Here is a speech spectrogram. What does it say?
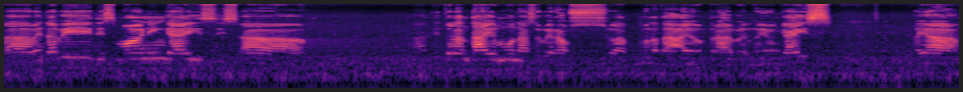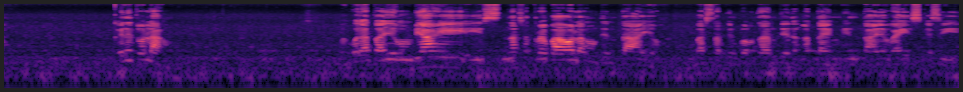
Ah, by the way, this morning guys is Ah, dito lang tayo muna sa warehouse. Wala muna tayo travel ngayon guys. Kaya ganito lang. Pag wala tayong biyahe is nasa trabaho lang din tayo. Basta importante naka-time din tayo guys kasi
